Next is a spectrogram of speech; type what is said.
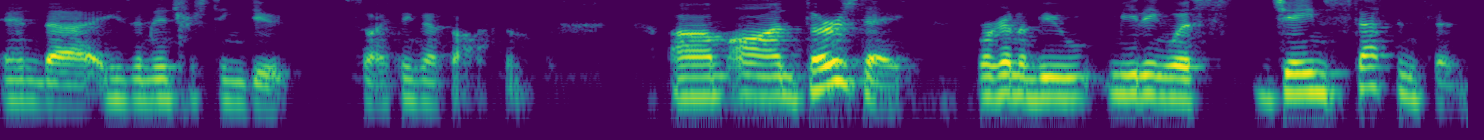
and uh, he's an interesting dude. So I think that's awesome. Um, on Thursday, we're going to be meeting with James Stephenson,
